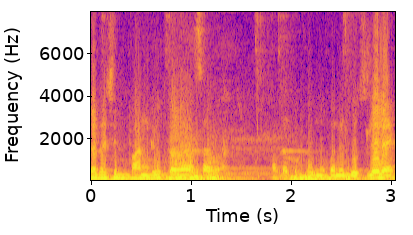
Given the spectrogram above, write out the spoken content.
कदाचित बांधीव तळ असावं. आता ते पूर्णपणे बुजलेलं आहे.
